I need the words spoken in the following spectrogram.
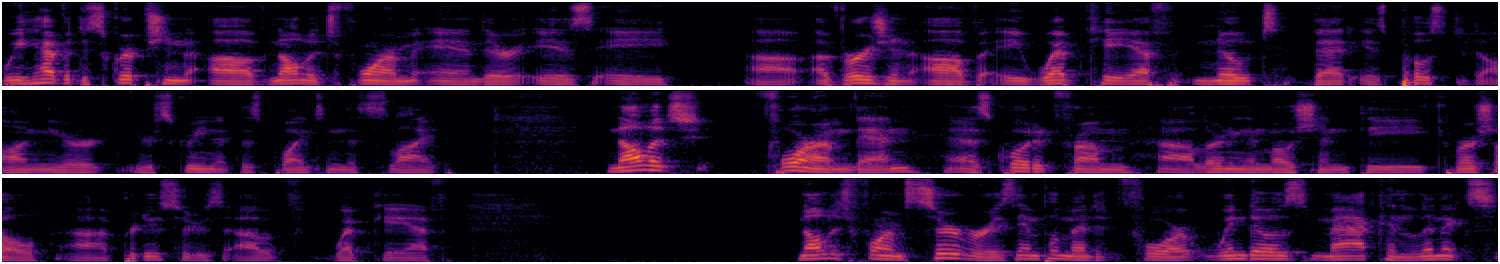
we have a description of Knowledge Forum and there is a, uh, a version of a WebKF note that is posted on your, your screen at this point in this slide. Knowledge Forum then, as quoted from uh, Learning in Motion, the commercial uh, producers of WebKF, Knowledge Forum server is implemented for Windows, Mac, and Linux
